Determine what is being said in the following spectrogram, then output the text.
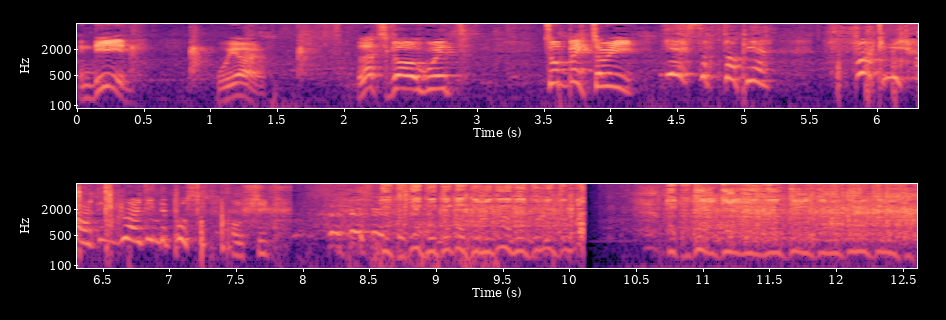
Indeed, we are. Let's go with to victory! Yes, Offtopia. Fuck me hard and right in the pussy. Oh shit.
